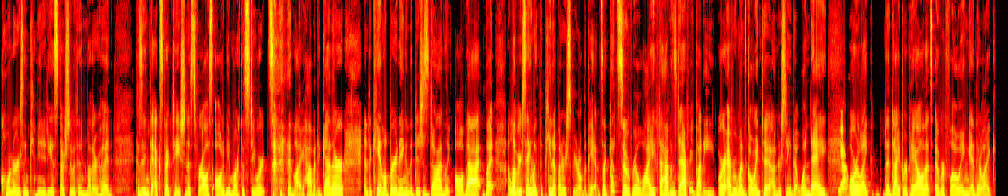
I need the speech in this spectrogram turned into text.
corners and community, especially within motherhood, because I think the expectation is for us all to be Martha Stewarts and like have it together and the candle burning and the dishes done, like all that. But I love what you're saying, like the peanut butter smear on the pants. Like that's so real life. That happens to everybody, or everyone's going to understand it one day. Yeah. Or like the diaper pail that's overflowing and they're like,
